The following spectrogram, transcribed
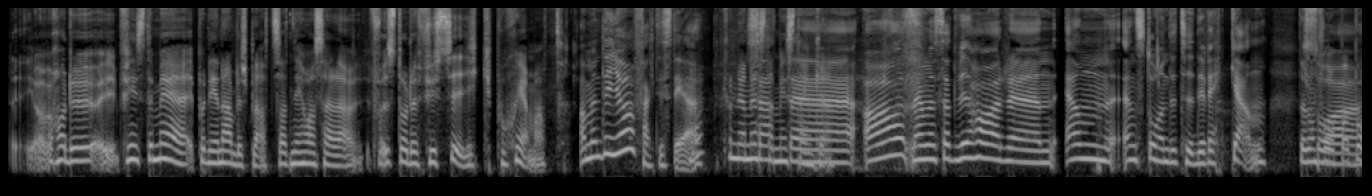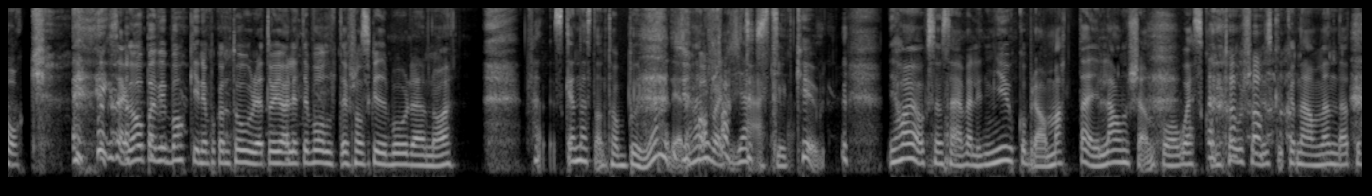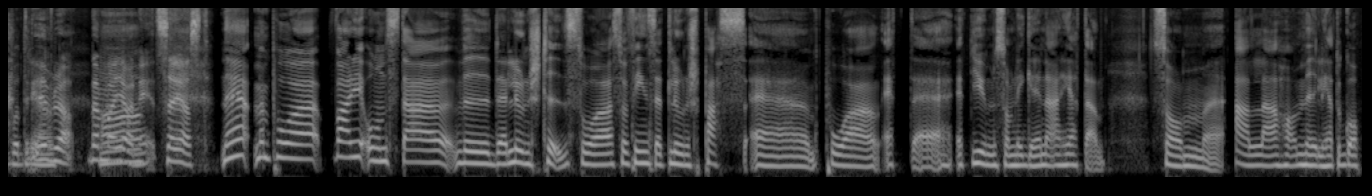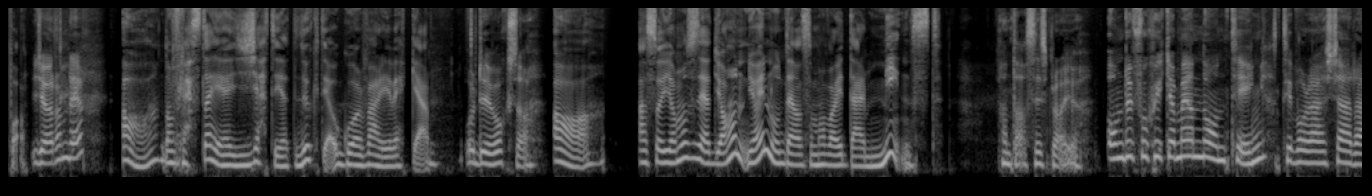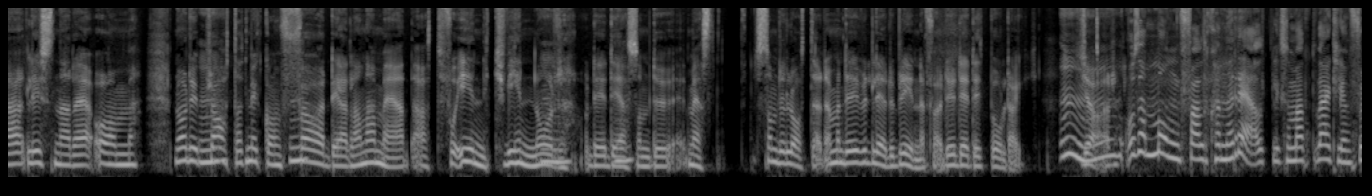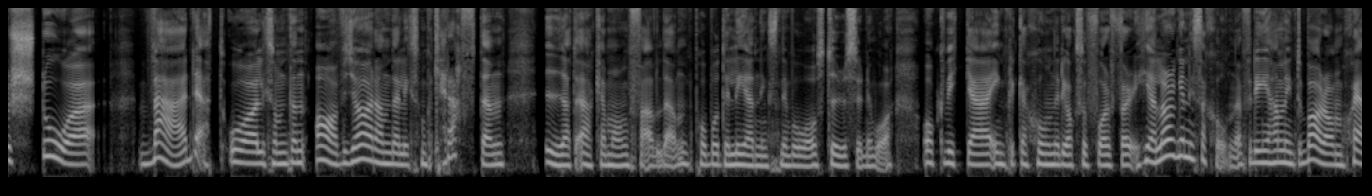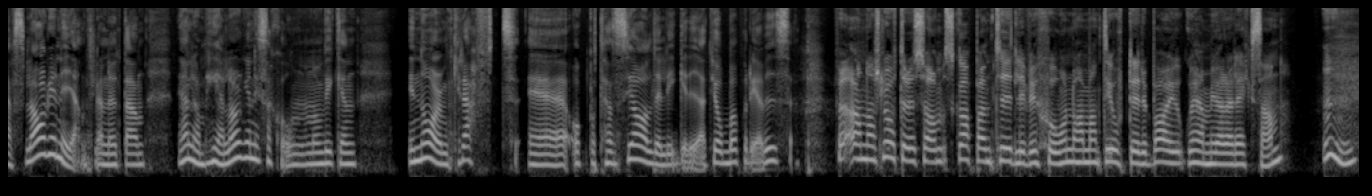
har du, finns det med på din arbetsplats att ni har så här, står det fysik på schemat? Ja men det gör faktiskt det. Ja, kunde jag nästan att, misstänka. eh, ja, nej, men så att vi har en, en, en stående tid i veckan. Där de så, får hoppa bock. Exakt, då hoppar vi bock inne på kontoret och gör lite volter från skrivborden. Och... Fan, jag ska nästan ta och börja med det, det Ja, hade varit jäkligt kul. Vi har ju också en sån här väldigt mjuk och bra matta i loungen på West kontor som vi skulle kunna använda till både Det är bra. Men vad Ja. gör ni? Seriöst? Nej, men på varje onsdag vid lunchtid så, så finns ett lunchpass eh, på ett, eh, ett gym som ligger i närheten som alla har möjlighet att gå på. Gör de det? Ja, de flesta är jätte, jätteduktiga och går varje vecka. Och du också? Ja, alltså jag måste säga att jag, har, jag är nog den som har varit där minst. Fantastiskt bra ju. Om du får skicka med någonting till våra kära lyssnare om, nu har du Mm. pratat mycket om fördelarna med att få in kvinnor Mm. och det är det som du är mest, som det låter, men det är väl det du brinner för, det är det ditt bolag gör. Mm. Och så här mångfald generellt, liksom att verkligen förstå värdet och liksom den avgörande liksom kraften i att öka mångfalden på både ledningsnivå och styrelsenivå och vilka implikationer det också får för hela organisationen. För det handlar inte bara om chefslagen egentligen utan det handlar om hela organisationen och vilken enorm kraft eh, och potential det ligger i att jobba på det viset. För annars låter det som, skapa en tydlig vision, har man inte gjort det, det är bara att gå hem och göra läxan. Mm.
